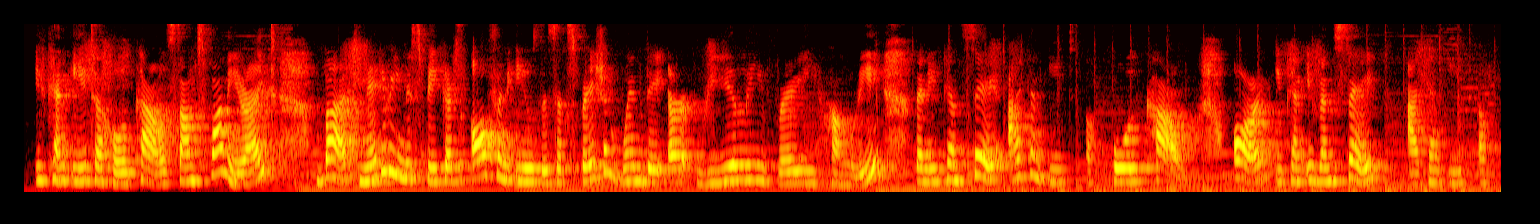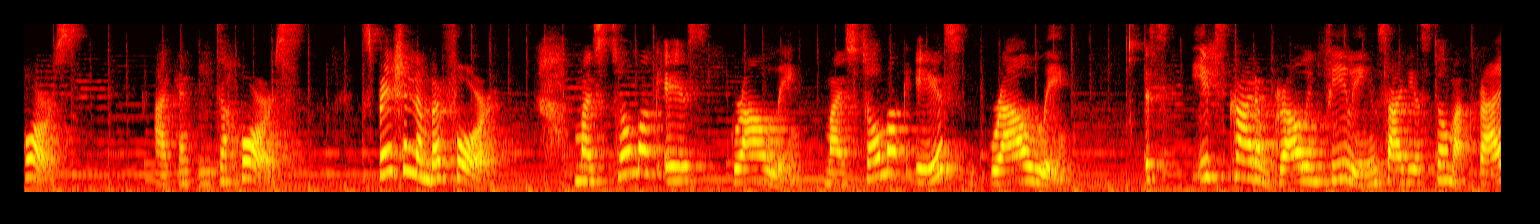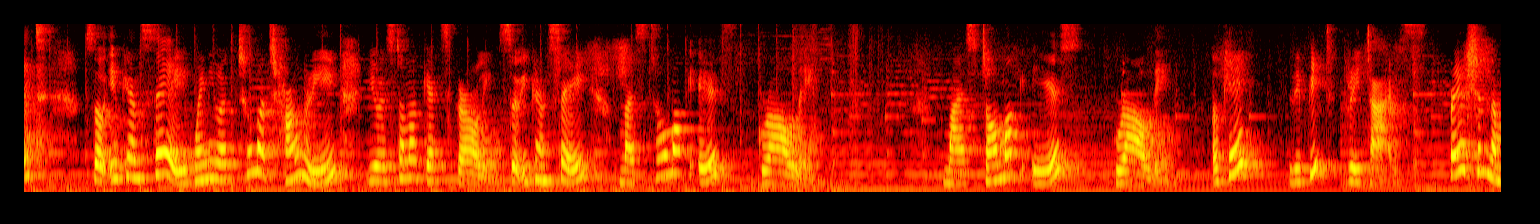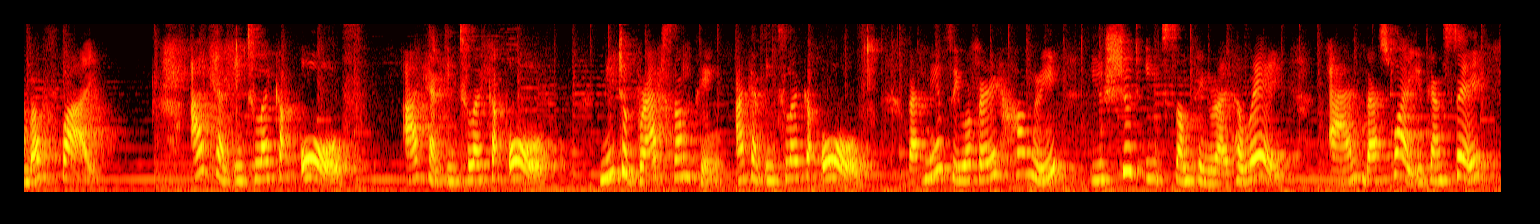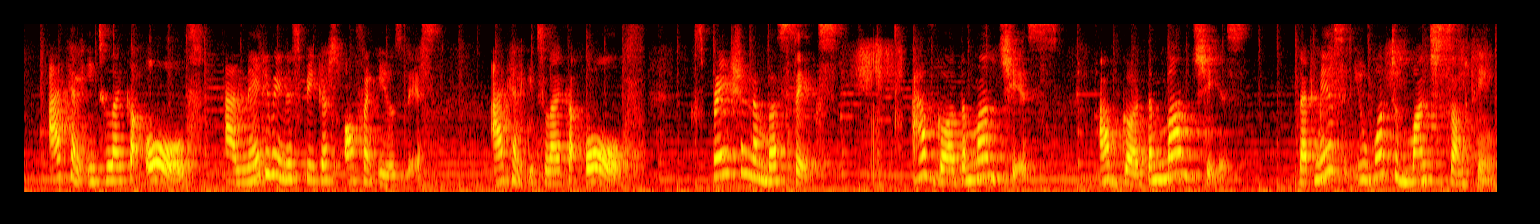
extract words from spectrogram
you can eat a whole cow. Sounds funny, right? But native English speakers often use this expression when they are really very hungry. Then you can say, I can eat a whole cow. Or you can even say, I can eat a horse. I can eat a horse. Expression number four, my stomach is growling. My stomach is growling. It's, it's kind of growling feeling inside your stomach, right? So you can say when you are too much hungry, your stomach gets growling. So you can say, my stomach is growling. My stomach is growling. Okay? Repeat three times. Expression number five. I can eat like a wolf. I can eat like a wolf need to grab something. I can eat like a wolf. That means you are very hungry. You should eat something right away. And that's why you can say, I can eat like a wolf. And native English speakers often use this. I can eat like a wolf. Expression number six. I've got the munchies. I've got the munchies. That means you want to munch something.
